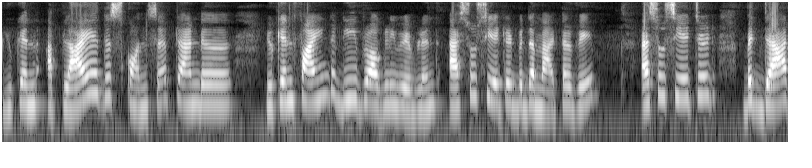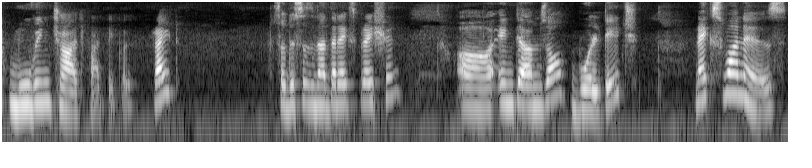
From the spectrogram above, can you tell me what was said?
you can apply this concept and uh, you can find the de Broglie wavelength associated with the matter wave associated with that moving charge particle, right. So, this is another expression uh, in terms of voltage. Next one is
